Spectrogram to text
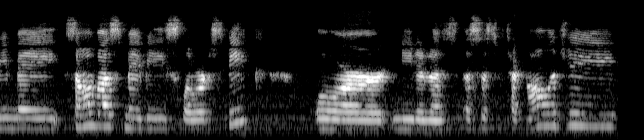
we may some of us may be slower to speak or need an assistive technology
